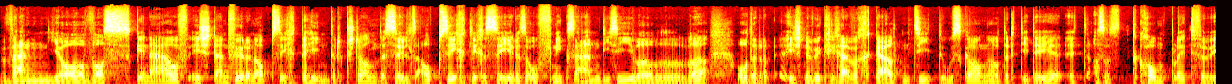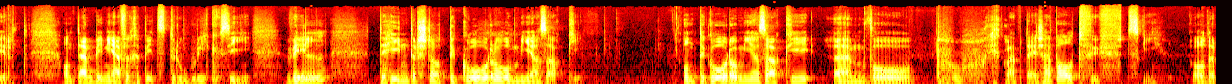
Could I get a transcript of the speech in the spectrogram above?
Wenn ja, was genau ist denn für eine Absicht dahinter gestanden? Soll es absichtlich ein sehr offenes Ende sein? Blablabla? Oder ist nicht wirklich einfach Geld und Zeit ausgegangen? Oder die Idee? Also komplett verwirrt. Und dann bin ich einfach ein bisschen traurig gewesen, weil dahinter steht der Goro Miyazaki. Und der Goro Miyazaki, ähm, wo ich glaube, der ist auch bald 50 oder,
